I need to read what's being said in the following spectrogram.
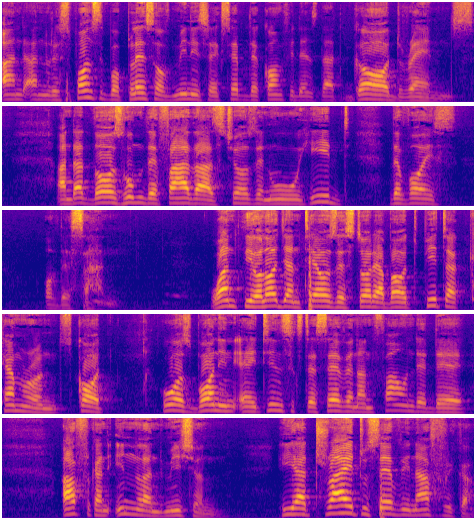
and unresponsible place of ministry except the confidence that God reigns and that those whom the Father has chosen will heed the voice of the Son. One theologian tells a story about Peter Cameron Scott, who was born in 1867 and founded the African Inland Mission. He had tried to serve in Africa,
